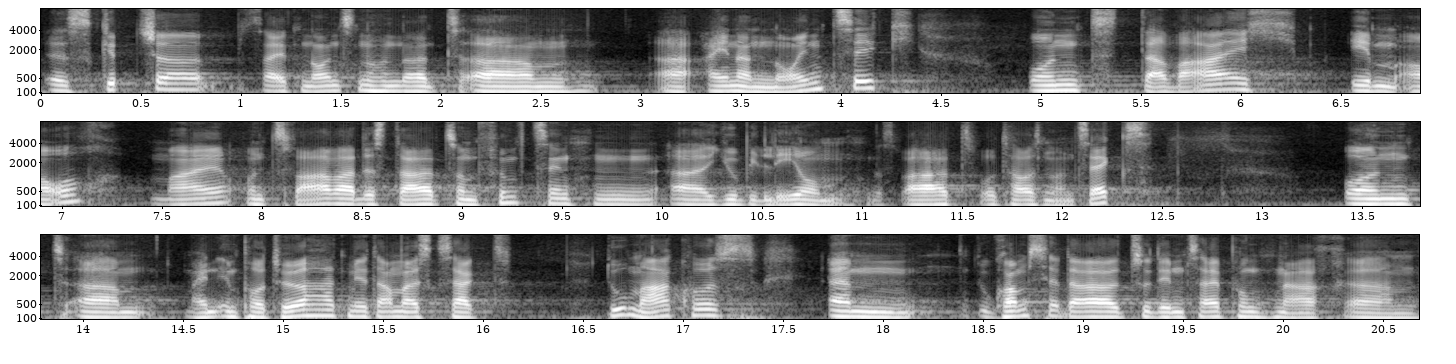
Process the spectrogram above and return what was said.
es gibt schon seit 1991 und da war ich eben auch mal und zwar war das da zum 15. Äh, Jubiläum, das war 2006 und ähm, mein Importeur hat mir damals gesagt, du Markus, ähm, du kommst ja da zu dem Zeitpunkt nach, ähm,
